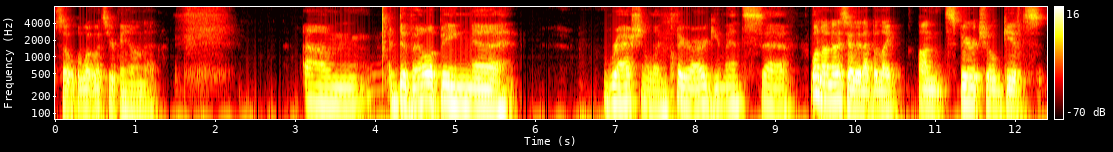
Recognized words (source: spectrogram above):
so what, what's your opinion on that Um, developing uh, rational and clear arguments. Uh, Well, not necessarily that, but like on spiritual gifts,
